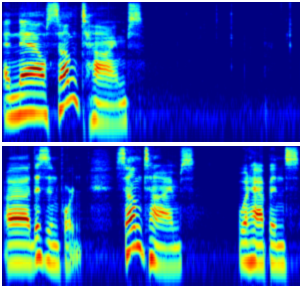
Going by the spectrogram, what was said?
and now sometimes uh, this is important. Sometimes what happens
